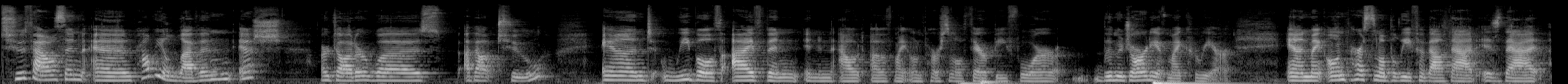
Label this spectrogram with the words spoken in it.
2000 and probably 11 ish, our daughter was about two. And we both, I've been in and out of my own personal therapy for the majority of my career. And my own personal belief about that is that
